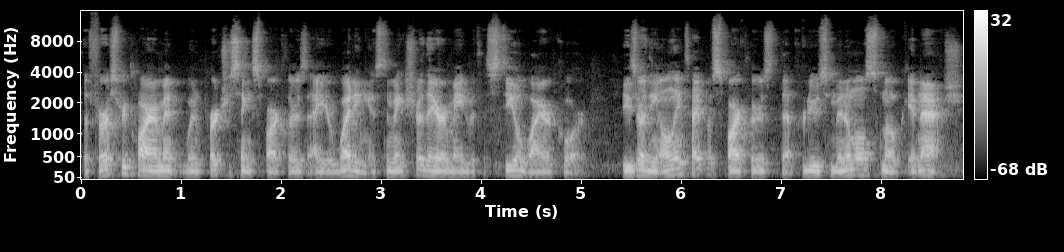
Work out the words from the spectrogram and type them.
The first requirement when purchasing sparklers at your wedding is to make sure they are made with a steel wire core. These are the only type of sparklers that produce minimal smoke and ash.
